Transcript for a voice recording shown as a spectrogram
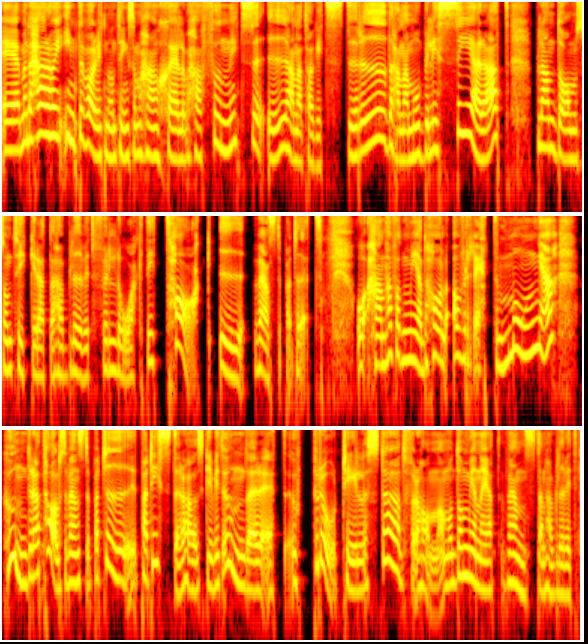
Eh, men det här har inte varit någonting som han själv har funnit sig i. Han har tagit strid, han har mobiliserat bland de som tycker att det har blivit för lågt i tak i Vänsterpartiet. Och han har fått medhåll av rätt många. Hundratals vänsterpartister har skrivit under ett uppror till till stöd för honom. Och de menar ju att vänstern har blivit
